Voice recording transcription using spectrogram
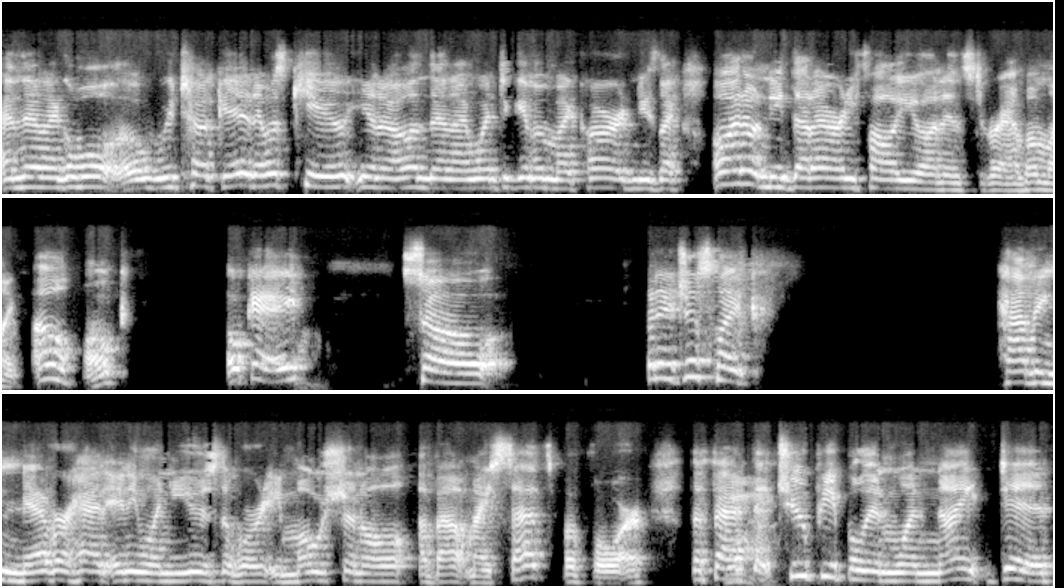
And then I go, Well, uh, we took it. And it was cute, you know. And then I went to give him my card and he's like, Oh, I don't need that. I already follow you on Instagram. I'm like, Oh, okay. Okay. So, but it just like having never had anyone use the word emotional about my sets before, the fact Yeah. that two people in one night did,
